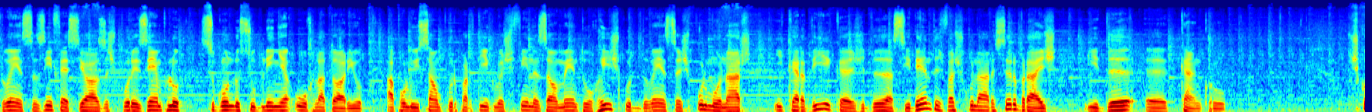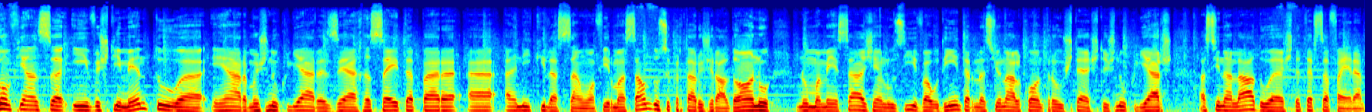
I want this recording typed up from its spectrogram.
doenças infecciosas, por exemplo, segundo sublinha o relatório. A poluição por partículas finas aumenta o risco de doenças pulmonares e cardíacas, de acidentes vasculares cerebrais e de uh, cancro. Desconfiança e investimento uh, em armas nucleares é a receita para a aniquilação. Afirmação do secretário-geral da ONU numa mensagem alusiva ao Dia Internacional contra os Testes Nucleares, assinalado esta terça-feira.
